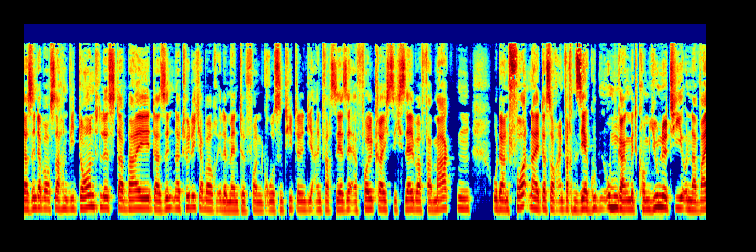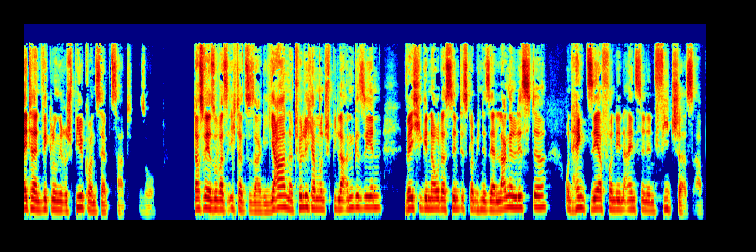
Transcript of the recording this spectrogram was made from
Da sind aber auch Sachen wie Dauntless dabei. Da sind natürlich aber auch Elemente von großen Titeln, die einfach sehr, sehr erfolgreich sich selber vermarkten. Oder ein Fortnite, das auch einfach einen sehr guten Umgang mit Community und einer Weiterentwicklung ihres Spielkonzepts hat. So. Das wäre so, was ich dazu sage. Ja, natürlich haben wir uns Spiele angesehen. Welche genau das sind, ist, glaube ich, eine sehr lange Liste und hängt sehr von den einzelnen Features ab.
